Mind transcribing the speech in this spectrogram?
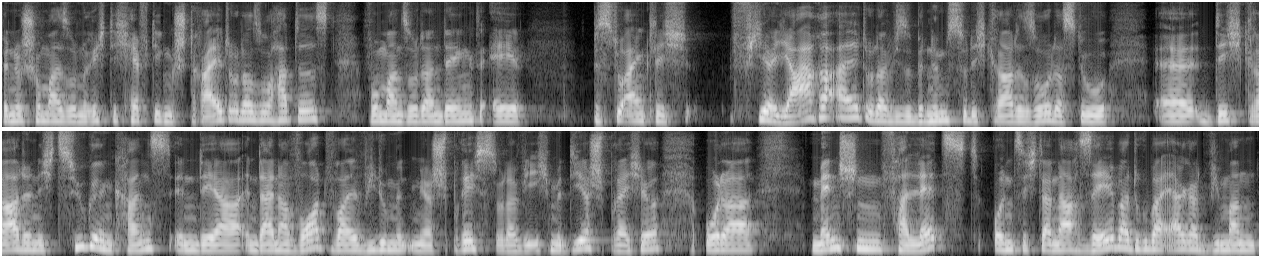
wenn du schon mal so einen richtig heftigen Streit oder so hattest, wo man so dann denkt, ey, bist du eigentlich vier Jahre alt oder wieso benimmst du dich gerade so, dass du äh, dich gerade nicht zügeln kannst in der in deiner Wortwahl, wie du mit mir sprichst oder wie ich mit dir spreche oder Menschen verletzt und sich danach selber darüber ärgert, wie man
